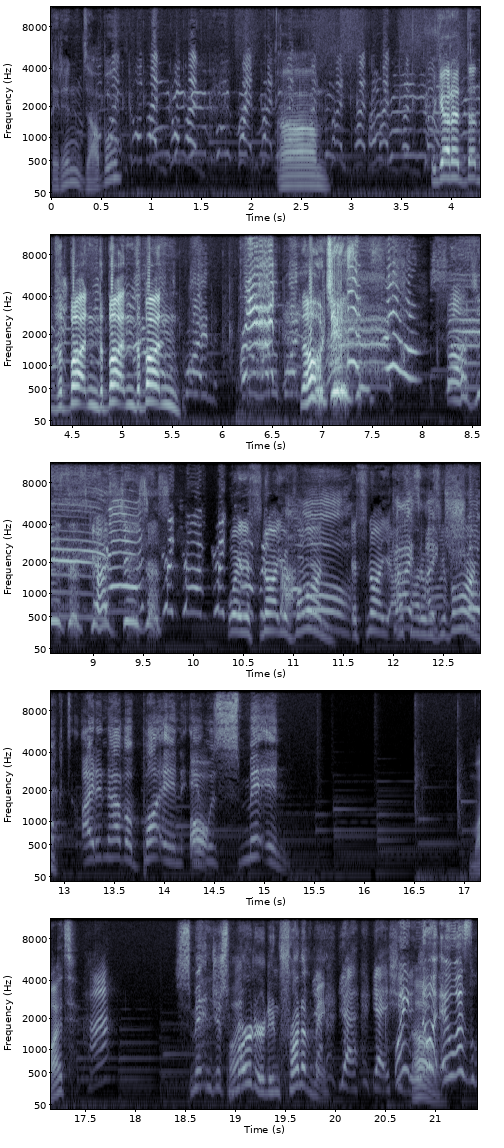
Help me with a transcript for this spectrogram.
They didn't double? Um. We got it the, the button, the button, the button. Button. I don't have a button. Oh Jesus. Oh Jesus, guys, Jesus. Good job, good Wait, it's not good job. Yvonne. It's not I Guys, thought it was I Yvonne. choked. I didn't have a button. It Oh. was Smitten. What? Huh? Smitten just What? murdered in front of me. Yeah, yeah. She Wait, Oh. no, it was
